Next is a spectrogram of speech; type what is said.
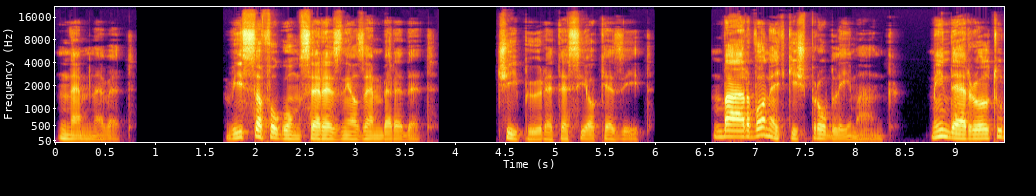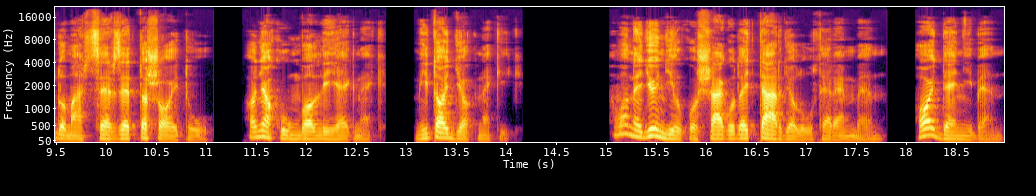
Nem nevet. Vissza fogom szerezni az emberedet. Csípőre teszi a kezét. Bár van egy kis problémánk. Mindenről tudomást szerzett a sajtó. A nyakunkban lihegnek. Mit adjak nekik? Van egy öngyilkosságod egy tárgyalóteremben. Hagyd ennyiben.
